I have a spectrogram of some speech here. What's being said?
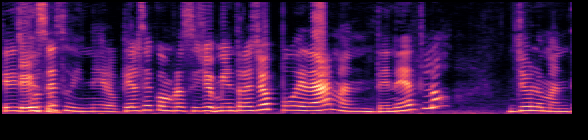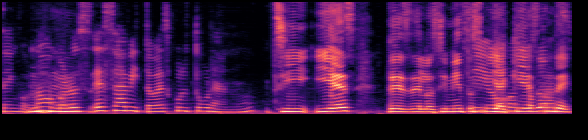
que disfrute su dinero, que él se compra, si yo, mientras yo pueda mantenerlo, yo lo mantengo. No, pero es, hábito, es cultura, ¿no? Sí, y es desde los cimientos. y aquí es donde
